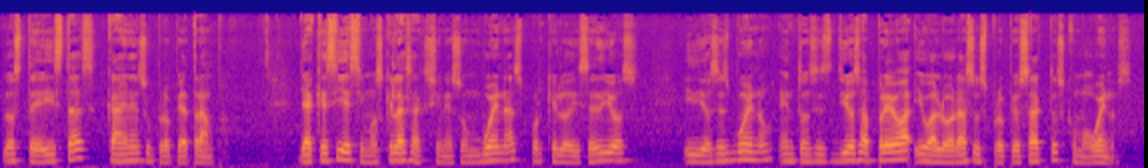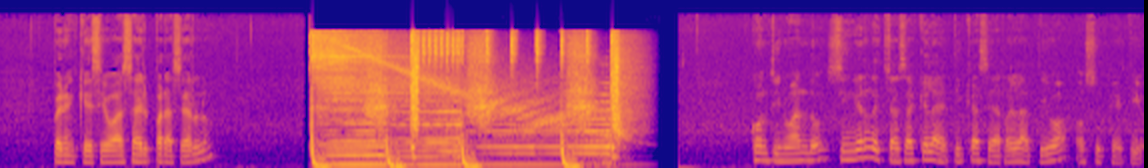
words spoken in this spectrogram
los teístas caen en su propia trampa, ya que si decimos que las acciones son buenas porque lo dice Dios, y Dios es bueno, entonces Dios aprueba y valora sus propios actos como buenos, pero ¿en qué se basa él para hacerlo? Continuando, Singer rechaza que la ética sea relativa o subjetiva.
